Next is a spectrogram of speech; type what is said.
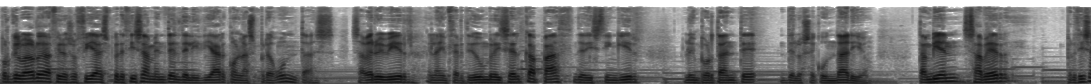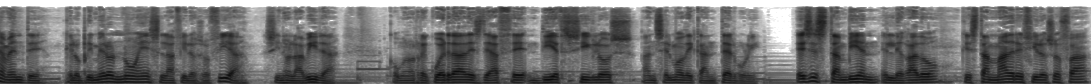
Porque el valor de la filosofía es precisamente el de lidiar con las preguntas, saber vivir en la incertidumbre y ser capaz de distinguir lo importante de lo secundario. También saber, precisamente, que lo primero no es la filosofía, sino la vida, como nos recuerda desde hace diez siglos Anselmo de Canterbury. Ese es también el legado que esta madre filósofa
